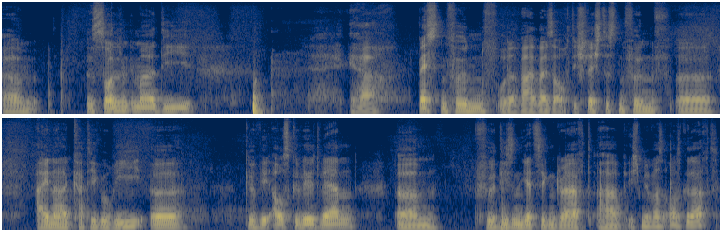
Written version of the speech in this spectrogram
Ähm, es sollen immer die ja, besten fünf oder wahlweise auch die schlechtesten fünf äh, einer Kategorie äh, ausgewählt werden. Ähm, für diesen jetzigen Draft habe ich mir was ausgedacht.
